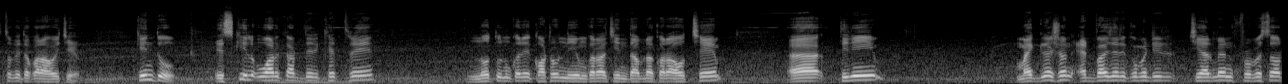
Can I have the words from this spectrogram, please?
স্থগিত করা হয়েছে। কিন্তু স্কিল ওয়ার্কারদের ক্ষেত্রে নতুন করে কঠোর নিয়ম করার চিন্তাভাবনা করা হচ্ছে। তিনি মাইগ্রেশন অ্যাডভাইজারি কমিটির চেয়ারম্যান প্রফেসর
